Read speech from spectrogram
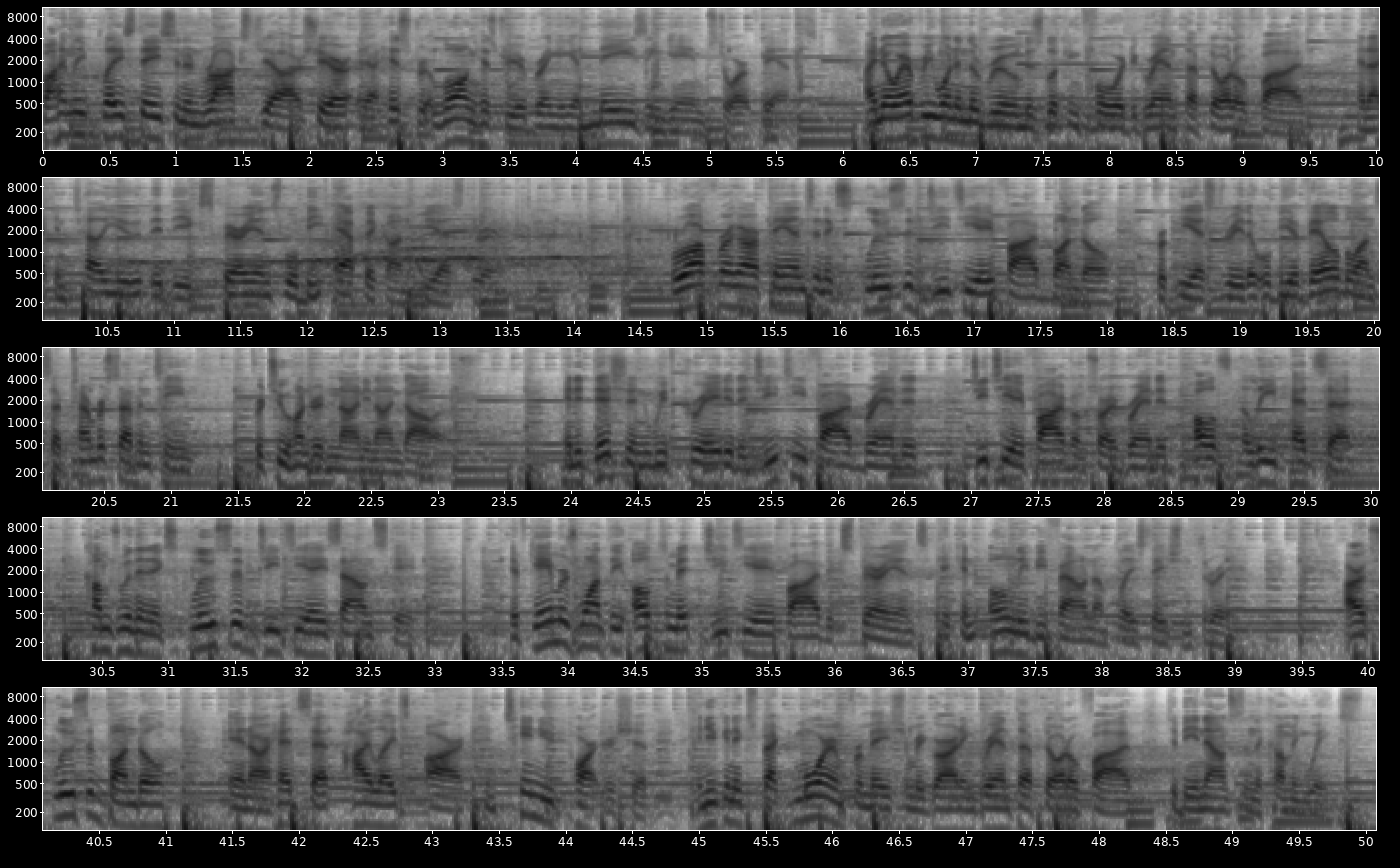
Finally, PlayStation and Rockstar share a, history, long history of bringing amazing games to our fans. I know everyone in the room is looking forward to Grand Theft Auto 5, and I can tell you that the experience will be epic on PS3. We're offering our fans an exclusive GTA 5 bundle for PS3 that will be available on September 17th for $299. In addition, we've created a GT5 branded, GTA 5, I'm sorry, branded Pulse Elite headset comes with an exclusive GTA soundscape. If gamers want the ultimate GTA 5 experience, it can only be found on PlayStation 3. Our exclusive bundle and our headset highlights our continued partnership, and you can expect more information regarding Grand Theft Auto 5 to be announced in the coming weeks.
